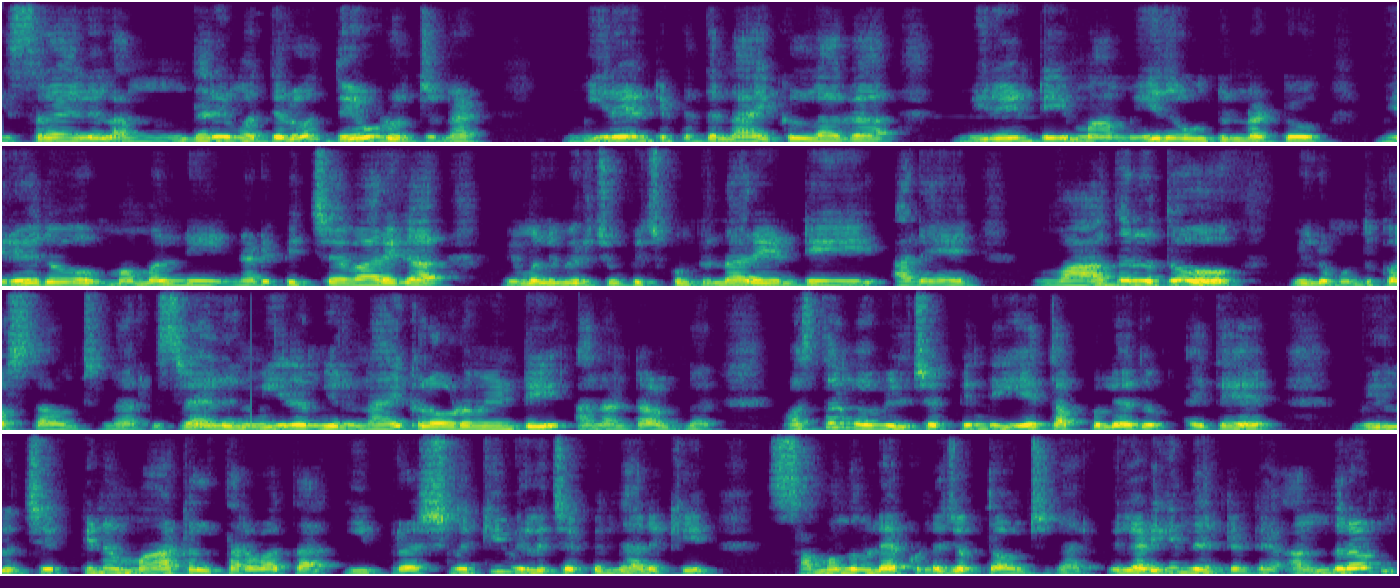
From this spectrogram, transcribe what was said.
ఇస్రాయేలీలందరి మధ్యలో దేవుడు ఉంటున్నాడు. మీరేంటి పెద్ద నాయకుల్లాగా? మీరేంటి మా మీద ఉంటున్నట్టు? మీరేదో మమ్మల్ని నడిపించేవారిగా మిమ్మల్ని మీరు చూపించుకుంటున్నారేంటి అనే వాదనతో వీళ్ళు ముందుకు వస్తూ ఉంటున్నారు. ఇస్రాయల్ మీద మీరు నాయకులు అవడం ఏంటి? అని అంటా ఉంటున్నారు. వాస్తవంగా వీళ్ళు చెప్పింది ఏ తప్పు లేదు. అయితే వీళ్ళు చెప్పిన మాటల తర్వాత ఈ ప్రశ్నకి వీళ్ళు చెప్పిన దానికి సంబంధం లేకుండా చెప్తా ఉంటున్నారు. వీళ్ళు అడిగింది ఏంటంటే అందరం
